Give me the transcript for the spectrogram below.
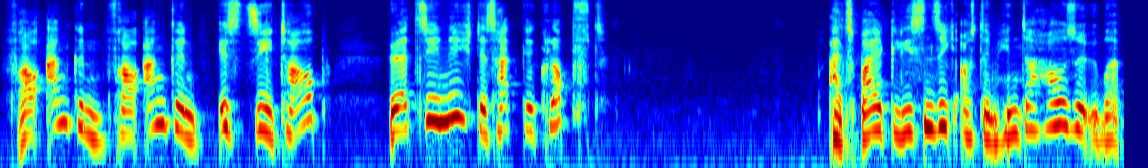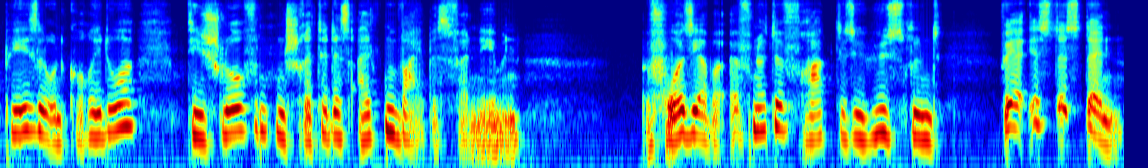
Frau Anken, Frau Anken, ist sie taub? Hört sie nicht? Es hat geklopft. Alsbald ließen sich aus dem Hinterhause über Pesel und Korridor die schlurfenden Schritte des alten Weibes vernehmen. Bevor sie aber öffnete, fragte sie hüstelnd Wer ist es denn?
